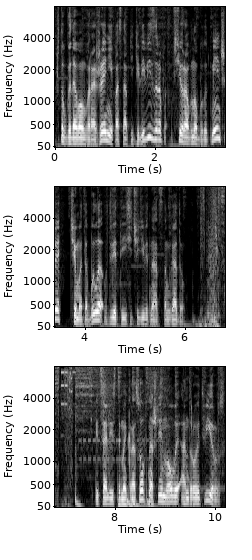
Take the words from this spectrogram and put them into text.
что в годовом выражении поставки телевизоров все равно будут меньше, чем это было в 2019 году. Специалисты Microsoft нашли новый Android-вирус,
